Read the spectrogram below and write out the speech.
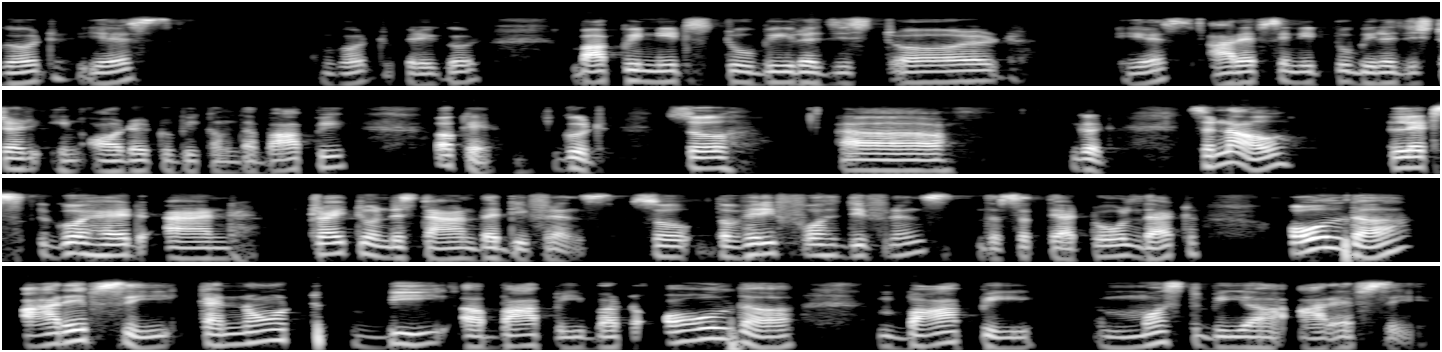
Good yes. Good very good. Bapi needs to be registered. Yes rfc need to be registered in order to become the bapi. Okay good. So uh good. So now let's go ahead and try to understand the difference. So the very first difference the satya told that all the rfc cannot be a bapi but all the bapi must be a RFC.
